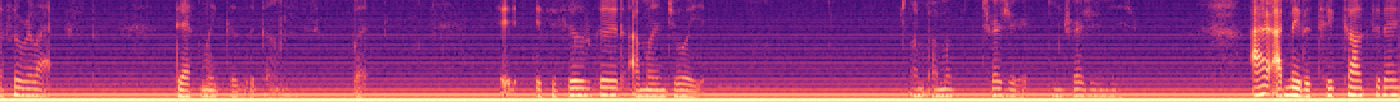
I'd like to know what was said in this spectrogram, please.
I feel relaxed. Definitely because of the gummies. But it, if it feels good, I'm going to enjoy it. I'm, I'm going to treasure it. I'm treasuring this. I, I made a TikTok today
